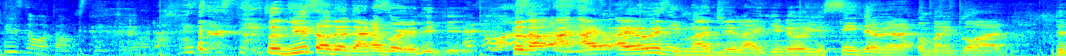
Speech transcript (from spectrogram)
this is not what I was thinking when I was thing. So do you tell them that that's what you're thinking? Because I, I, I always imagine like you know you see them and you're like oh my god the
